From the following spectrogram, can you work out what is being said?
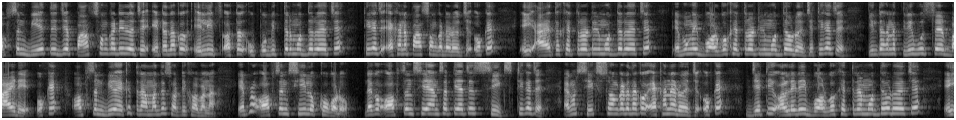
অপশন বিয়েতে যে পাঁচ সংখ্যাটি রয়েছে, এটা দেখো এলিপস অর্থাৎ উপবৃত্তের মধ্যে রয়েছে, ঠিক আছে? এখানে পাঁচ সংখ্যাটা রয়েছে ওকে এই আয়তক্ষেত্রটির মধ্যে রয়েছে এবং এই বর্গক্ষেত্রটির মধ্যেও রয়েছে, ঠিক আছে? কিন্তু এখানে ত্রিভুজের বাইরে, ওকে? অপশন বিও এক্ষেত্রে আমাদের সঠিক হবে না। এরপর অপশন সি লক্ষ্য করো। দেখো অপশন সি অ্যান্সারটি আছে সিক্স ঠিক আছে? এখন সিক্স সংখ্যাটা দেখো এখানে রয়েছে, ওকে? যেটি অলরেডি এই বর্গক্ষেত্রের মধ্যেও রয়েছে, এই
